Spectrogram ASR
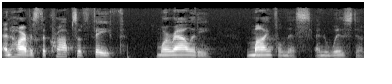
and harvest the crops of faith, morality, mindfulness, and wisdom.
